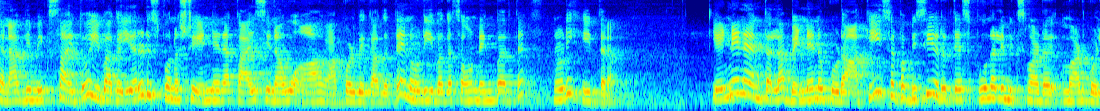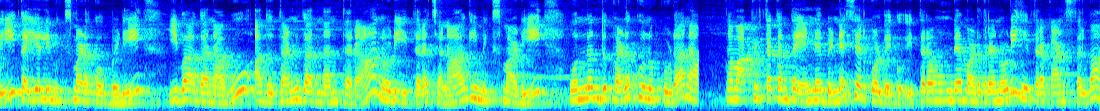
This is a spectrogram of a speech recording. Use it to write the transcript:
ಚೆನ್ನಾಗಿ ಮಿಕ್ಸ್ ಆಯಿತು. ಇವಾಗ ಎರಡು ಸ್ಪೂನಷ್ಟು ಎಣ್ಣೆನ ಕಾಯಿಸಿ ನಾವು ಹಾಕೊಳ್ಬೇಕಾಗುತ್ತೆ. ನೋಡಿ, ಇವಾಗ ಸೌಂಡ್ ಹೆಂಗೆ ಬರುತ್ತೆ. ನೋಡಿ, ಈ ಥರ. ಎಣ್ಣೆನೇ ಅಂತಲ್ಲ, ಬೆಣ್ಣೆನೂ ಕೂಡ ಹಾಕಿ ಸ್ವಲ್ಪ ಬಿಸಿ ಇರುತ್ತೆ, ಸ್ಪೂನಲ್ಲಿ ಮಿಕ್ಸ್ ಮಾಡಿ, ಮಾಡ್ಕೊಳ್ಳಿ, ಕೈಯಲ್ಲಿ ಮಿಕ್ಸ್ ಮಾಡೋಕ್ಕೆ ಹೋಗಬೇಡಿ. ಇವಾಗ ನಾವು ಅದು ತಣ್ಣಗಾದ ನಂತರ ನೋಡಿ ಈ ಥರ ಚೆನ್ನಾಗಿ ಮಿಕ್ಸ್ ಮಾಡಿ ಒಂದೊಂದು ಕಣಕ್ಕೂ ಕೂಡ ನಾವು ನಾವು ಹಾಕಿರ್ತಕ್ಕಂಥ ಎಣ್ಣೆ ಬೆಣ್ಣೆ ಸೇರ್ಕೊಳ್ಬೇಕು. ಈ ಥರ ಉಂಡೆ ಮಾಡಿದ್ರೆ ನೋಡಿ ಈ ಥರ ಕಾಣಿಸ್ತಲ್ವಾ?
